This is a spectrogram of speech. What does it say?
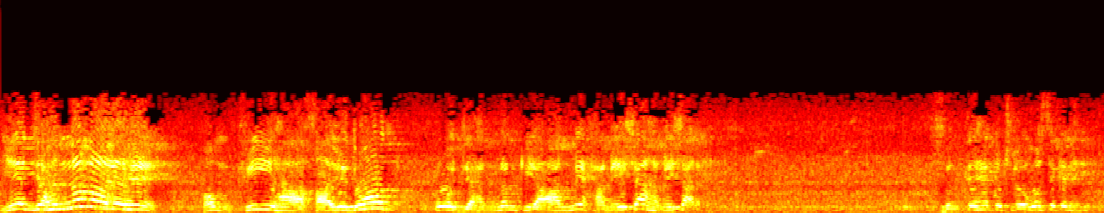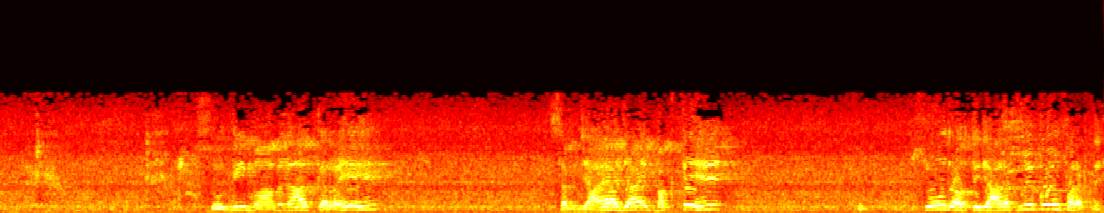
یہ جہنم والے ہیں۔ ہم فی ہا خالدون، وہ جہنم کی آگ میں ہمیشہ ہمیشہ رہے سنتے ہیں کچھ لوگوں سے کہ نہیں؟ سودی معاملات کر رہے ہیں۔ سمجھایا جائے، بکتے ہیں۔ سود اور تجارت میں کوئی فرق نہیں۔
